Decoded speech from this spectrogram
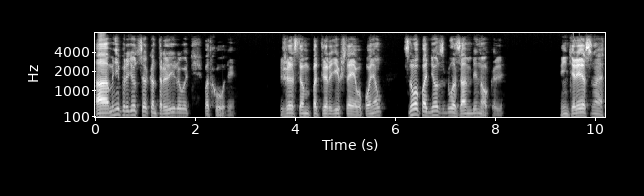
а мне придется контролировать подходы. Жестом подтвердив, что я его понял, снова поднес к глазам бинокль. Интересно,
